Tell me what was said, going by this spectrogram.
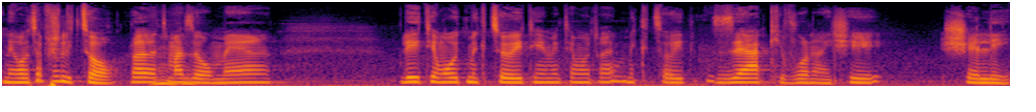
אני רוצה פשוט ליצור. לא יודעת מה זה אומר, בלי התיימרות מקצועית, עם התיימרות מקצועית, זה הכיוון האישי שלי.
